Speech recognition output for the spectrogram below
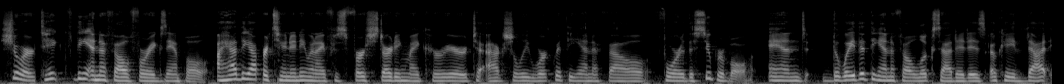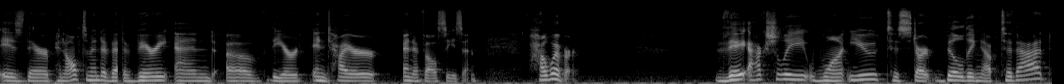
Sure. Take the NFL, for example. I had the opportunity when I was first starting my career to actually work with the NFL for the Super Bowl. And the way that the NFL looks at it is okay, that is their penultimate event at the very end of the entire NFL season. However, they actually want you to start building up to that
